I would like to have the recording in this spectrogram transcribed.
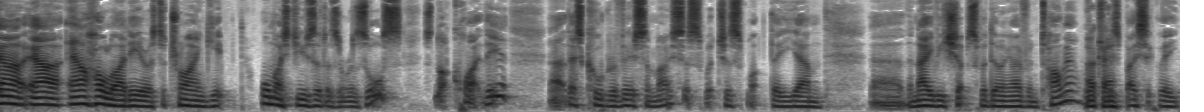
our, our our whole idea is to try and get almost use it as a resource. It's not quite there. Uh, that's called reverse osmosis, which is what the um, uh, the Navy ships were doing over in Tonga, which okay. is basically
